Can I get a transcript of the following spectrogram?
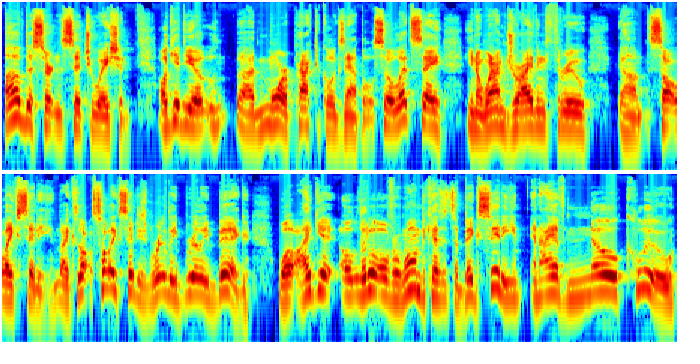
of the certain situation. I'll give you a, a more practical example. So let's say, you know, when I'm driving through um, Salt Lake City, like Salt Lake City is really, really big. Well, I get a little overwhelmed because it's a big city and I have no clue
